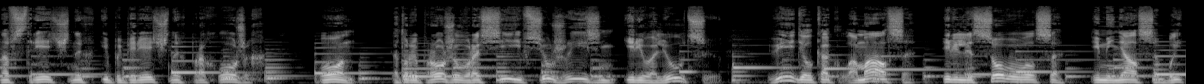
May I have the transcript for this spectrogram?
на встречных и поперечных прохожих. Он, который прожил в России всю жизнь и революцию, видел, как ломался, перелицовывался и менялся быт.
